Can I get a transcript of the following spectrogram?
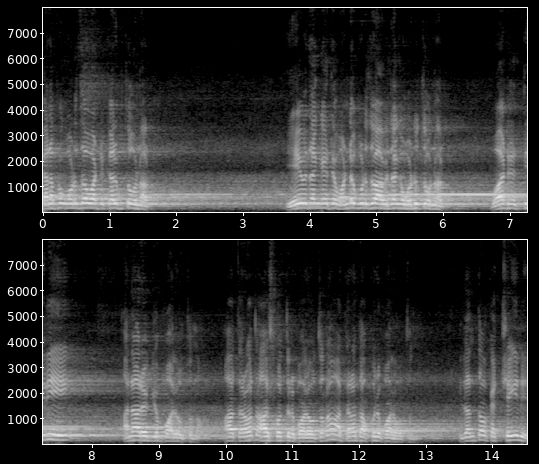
కలపకూడదో వాటిని కలుపుతూ ఉన్నారు. ఏ విధంగా అయితే వండకూడదో ఆ విధంగా వండుతున్నారు వాటిని తిని అనారోగ్యం పాలవుతున్నాం. ఆ తర్వాత ఆసుపత్రులు పాలవుతున్నాం. ఆ తర్వాత అప్పుల పాలవుతున్నాం. ఇదంతా ఒక చైన్.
